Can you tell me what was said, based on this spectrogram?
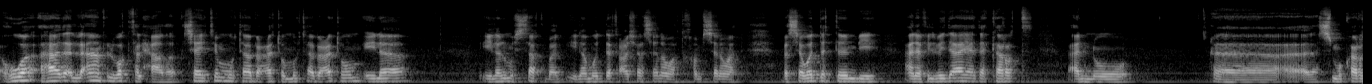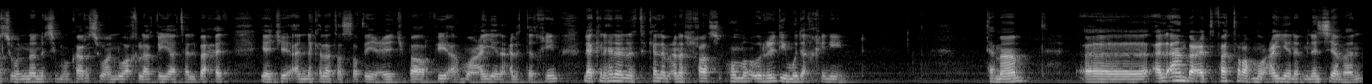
هو هذا الآن في الوقت الحاضر سيتم متابعتهم متابعتهم إلى إلى المستقبل إلى مدة عشر سنوات خمس سنوات. بس أود التنبيه أنا في البداية ذكرت أنه smokers وال non-smokers وأنه أخلاقيات البحث يجب أنك لا تستطيع إجبار فئة معينة على التدخين. لكن هنا نتكلم عن أشخاص هم already مدخنين. تمام؟ آه الآن بعد فترة معينة من الزمن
